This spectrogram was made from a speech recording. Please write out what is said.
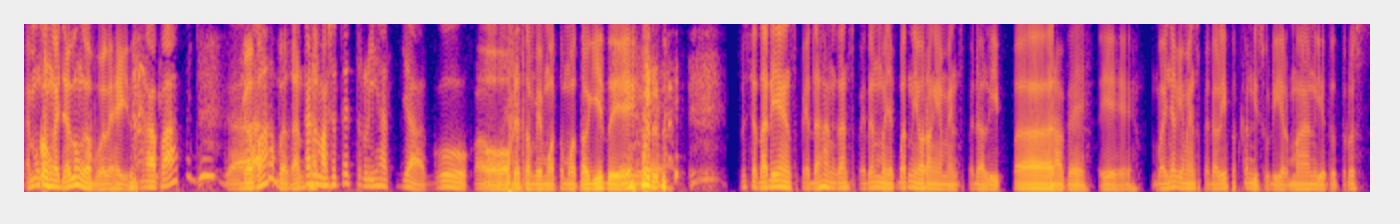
emang kalau nggak jago nggak boleh gitu. nggak apa-apa juga. Nggak apa-apa kan? Kan maksudnya terlihat jago. Oh, Kalau udah sampai moto-moto gitu ya. Iya. Terus ya tadi yang sepedahan kan, sepedahan banyak banget nih orang yang main sepeda lipat. kenapa? ya? Iya, banyak yang main sepeda lipat kan di Sudirman gitu. Terus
